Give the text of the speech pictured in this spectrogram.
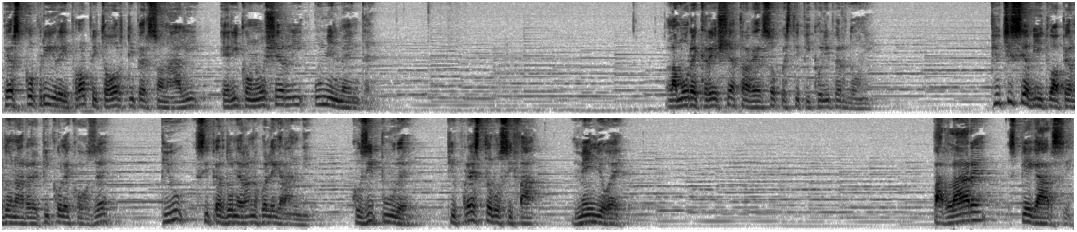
per scoprire i propri torti personali e riconoscerli umilmente. L'amore cresce attraverso questi piccoli perdoni. Più ci si abitua a perdonare le piccole cose, più si perdoneranno quelle grandi così pure più presto lo si fa, meglio è. Parlare, spiegarsi.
